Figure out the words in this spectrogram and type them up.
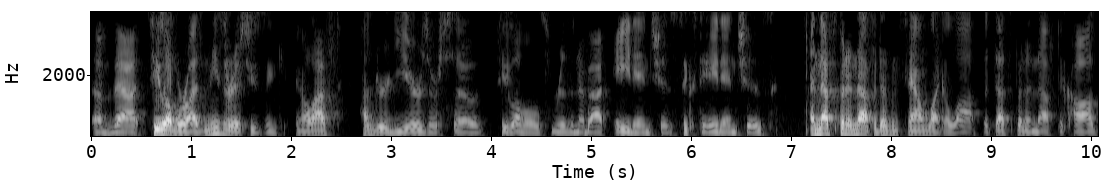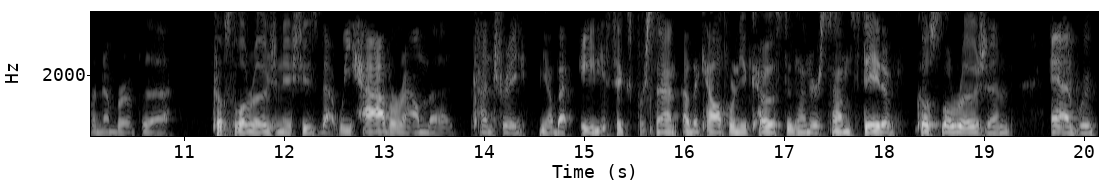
of that sea level rise. And these are issues in the last hundred years or so, sea levels risen about eight inches, six to eight inches and that's been enough. It doesn't sound like a lot, but that's been enough to cause a number of the coastal erosion issues that we have around the country. You know, about 86% of the California coast is under some state of coastal erosion, and we've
